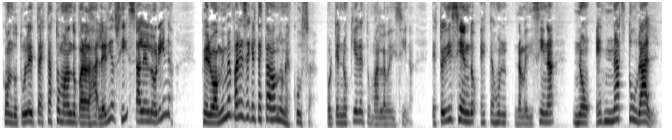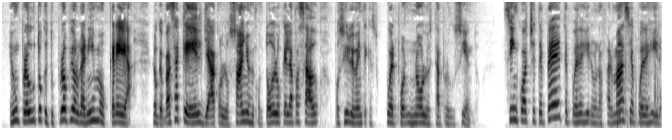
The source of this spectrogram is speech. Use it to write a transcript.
cuando tú le estás tomando para las alergias, sí, sale en la orina. Pero a mí me parece que él te está dando una excusa, porque él no quiere tomar la medicina. Te estoy diciendo, esta es un- una medicina, no, es natural. Es un producto que tu propio organismo crea. Lo que pasa es que él ya con los años y con todo lo que le ha pasado, posiblemente que su cuerpo no lo está produciendo. 5-HTP, te puedes ir a una farmacia, puedes ir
